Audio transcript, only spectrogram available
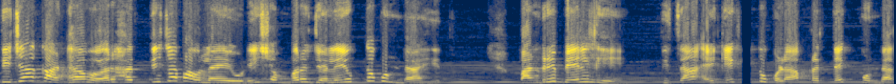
तिच्या काठावर हत्तीच्या पावला एवढी शंभर जलयुक्त कुंड आहेत. पांढरी बेल घे. तिचा एक एक तुकडा प्रत्येक कुंडात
